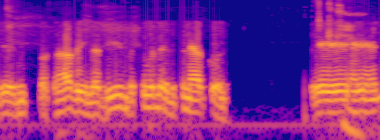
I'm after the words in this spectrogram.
משפחה וילדים וכולי, לפני הכל. כן.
